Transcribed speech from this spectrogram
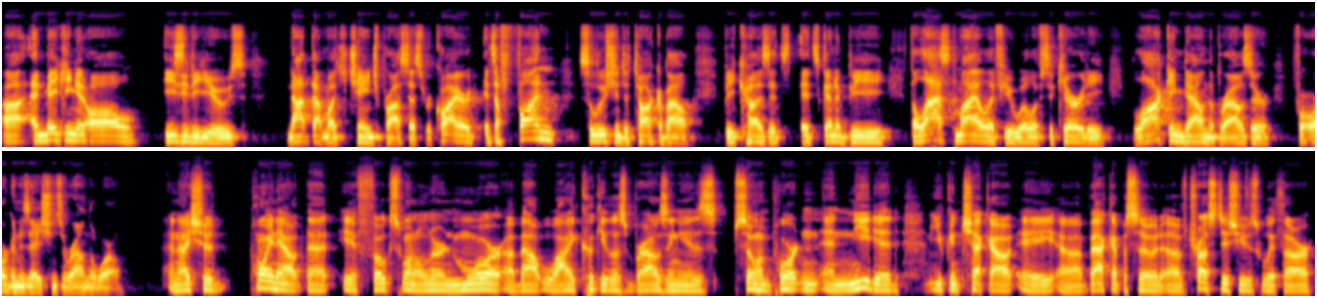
uh, and making it all easy to use, not that much change process required. It's a fun solution to talk about because it's it's going to be the last mile, if you will, of security, locking down the browser for organizations around the world. And I should point out that if folks want to learn more about why cookieless browsing is so important and needed, you can check out a uh, back episode of Trust Issues with our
